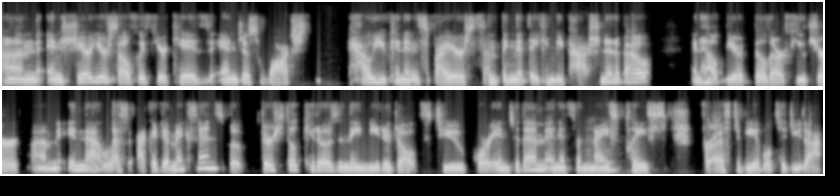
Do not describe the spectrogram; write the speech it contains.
um, and share yourself with your kids and just watch how you can inspire something that they can be passionate about and help build our future um, in that less academic sense. But they're still kiddos and they need adults to pour into them. And it's a mm-hmm. nice place for us to be able to do that.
